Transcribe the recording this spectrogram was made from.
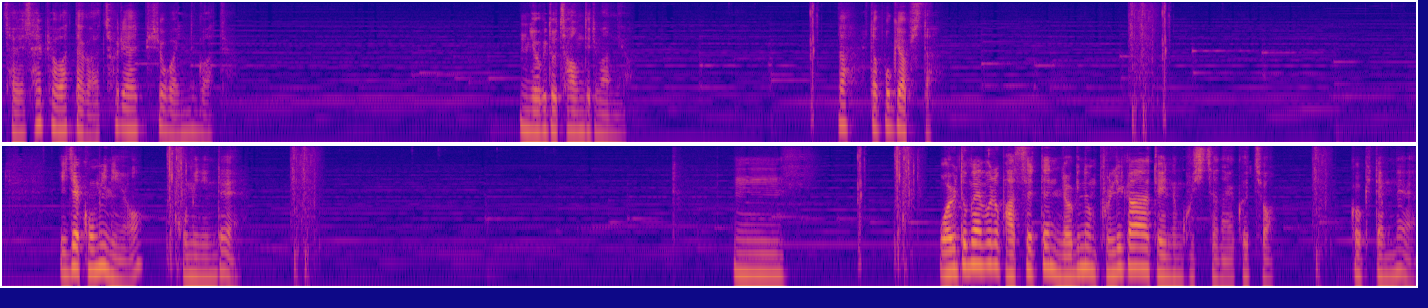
잘 살펴봤다가 처리할 필요가 있는 것 같아요. 음, 여기도 자원들이 많네요. 자 일단 포기합시다. 이제 고민이요. 고민인데 음... 월드맵으로 봤을 땐 여기는 분리가 되어 있는 곳이잖아요. 그렇죠? 그렇기 때문에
